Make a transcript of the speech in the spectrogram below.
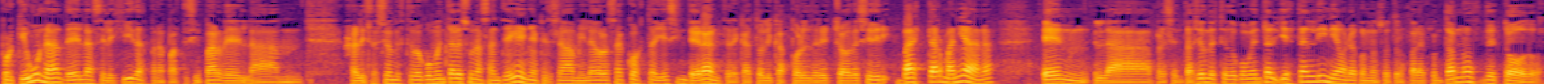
porque una de las elegidas para participar de la realización de este documental es una santiagueña que se llama Milagros Acosta y es integrante de Católicas por el Derecho a Decidir. Va a estar mañana en la presentación de este documental y está en línea ahora con nosotros para contarnos de todo,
